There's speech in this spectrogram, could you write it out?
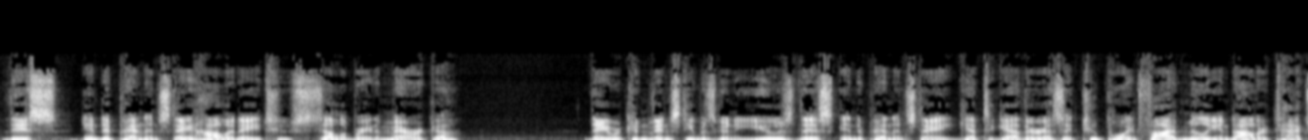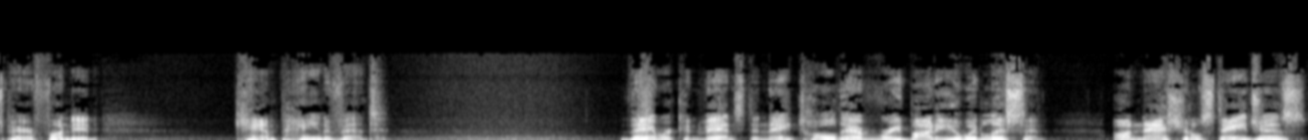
this Independence Day holiday to celebrate America. They were convinced he was going to use this Independence Day get together as a $2.5 million taxpayer funded campaign event. They were convinced and they told everybody who would listen on national stages,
